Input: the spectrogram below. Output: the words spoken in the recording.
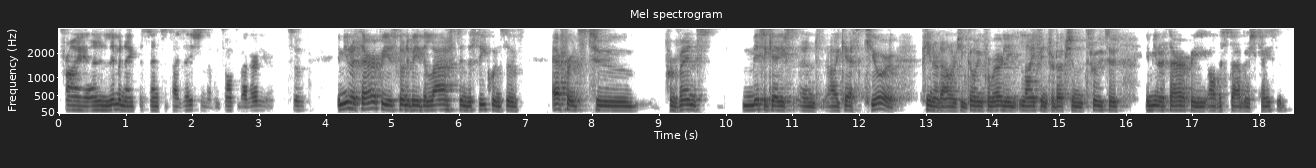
try and eliminate the sensitization that we talked about earlier. So, immunotherapy is going to be the last in the sequence of efforts to prevent, mitigate, and I guess cure peanut allergy, going from early life introduction through to immunotherapy of established cases.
